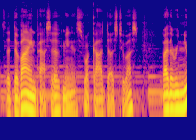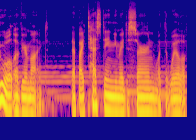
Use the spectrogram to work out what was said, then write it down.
It's a divine passive, meaning this is what God does to us. By the renewal of your mind, that by testing you may discern what the will of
